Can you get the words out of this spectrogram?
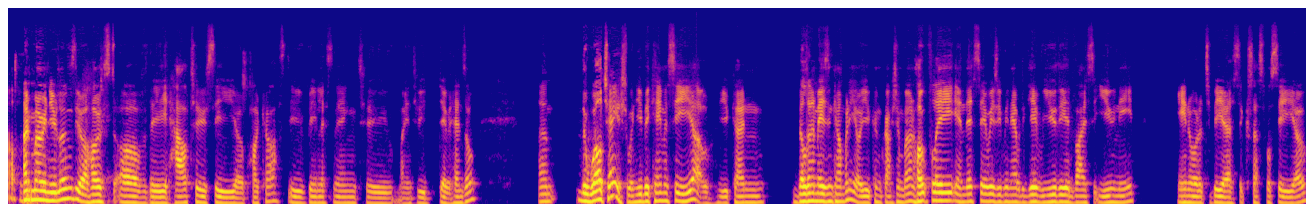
Awesome. I'm Murray Newlands, your host of the How to CEO podcast. You've been listening to my interview, David Henzel. Um, the world changed when you became a CEO. You can build an amazing company or you can crash and burn. Hopefully, in this series, we've been able to give you the advice that you need in order to be a successful CEO.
